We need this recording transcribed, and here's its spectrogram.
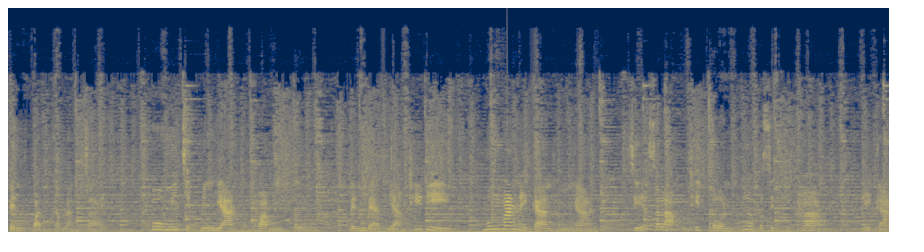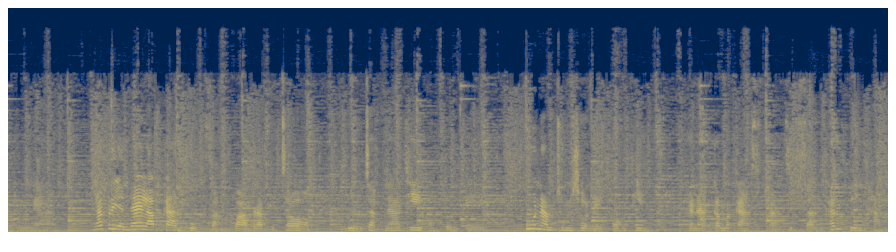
เป็นขวัญกำลังใจ ผู้มีจิตวิญญาณของความเป็นครูเป็นแบบอย่างที่ดี มุ่งมั่นในการทำงาน เสียสละอุทิศตนเพื่อประสิทธิภาพในการทำงาน นักเรียนได้รับการปลูกฝังความรับผิดชอบ รู้จักหน้าที่ของตนเอง ผู้นำชุมชนในท้องถิ่น คณะกรรมการสถานศึกษาขั้นพื้นฐาน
